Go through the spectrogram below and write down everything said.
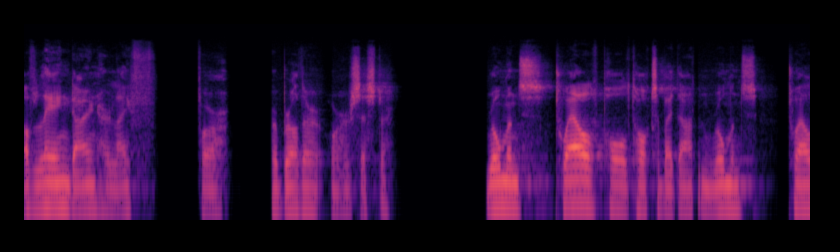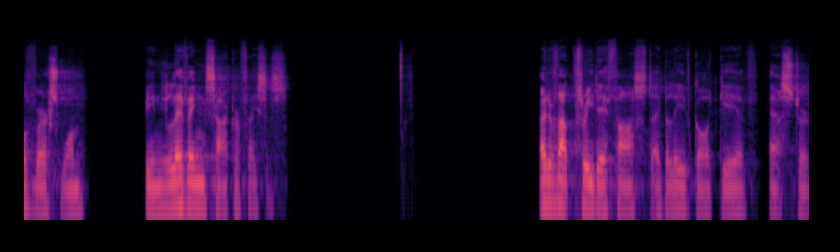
of laying down her life for her brother or her sister. Romans 12, Paul talks about that in Romans 12, verse 1, being living sacrifices. Out of that three day fast, I believe God gave Esther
